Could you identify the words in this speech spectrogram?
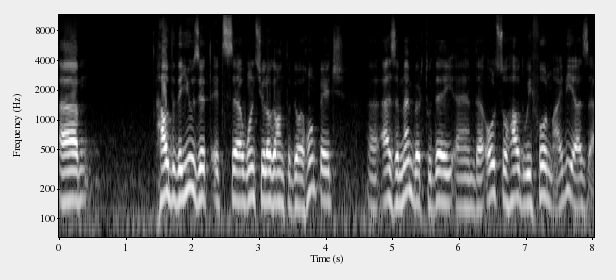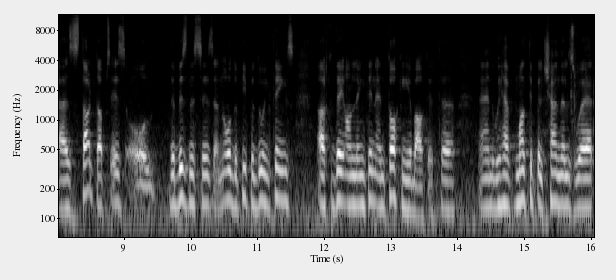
Um, how do they use it? It's uh, once you log on to the homepage as a member today, and uh, also how do we form ideas as startups is all the businesses and all the people doing things are today on LinkedIn and talking about it. Uh, and we have multiple channels where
